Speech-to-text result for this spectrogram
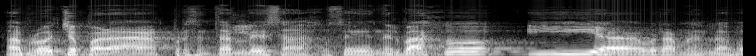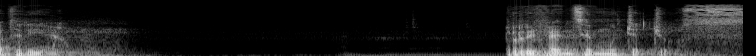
aprovecho para presentarles a José en el bajo y a Abraham en la batería. Rífense muchachos.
